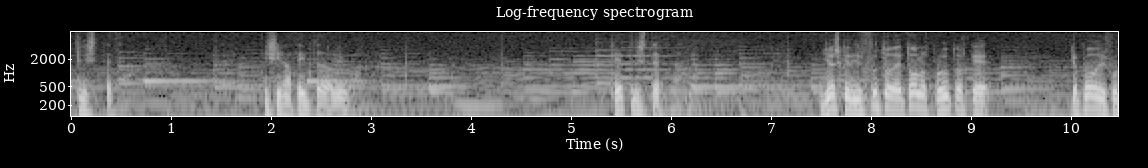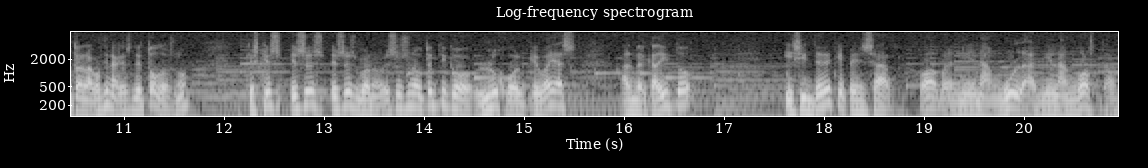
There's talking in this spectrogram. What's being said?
tristeza. Y sin aceite de oliva. Qué tristeza. Yo es que disfruto de todos los productos que, que puedo disfrutar en la cocina, que es de todos, ¿no? Que es que es- eso, es, eso es, bueno, eso es un auténtico lujo, el que vayas al mercadito y sin tener que pensar, "Oh, pues ni en angulas, ni en langostas,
